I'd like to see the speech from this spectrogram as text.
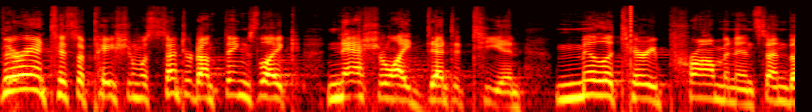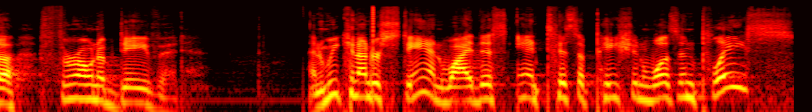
their anticipation was centered on things like national identity and military prominence and the throne of David. And we can understand why this anticipation was in place.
